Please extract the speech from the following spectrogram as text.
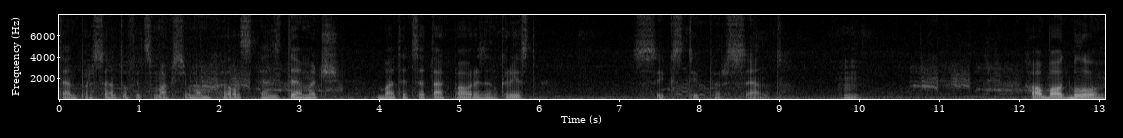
10% of its maximum health as damage, but its attack power is increased 60%. Hmm. How about blue?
